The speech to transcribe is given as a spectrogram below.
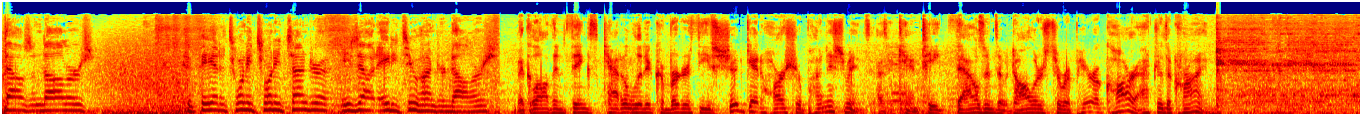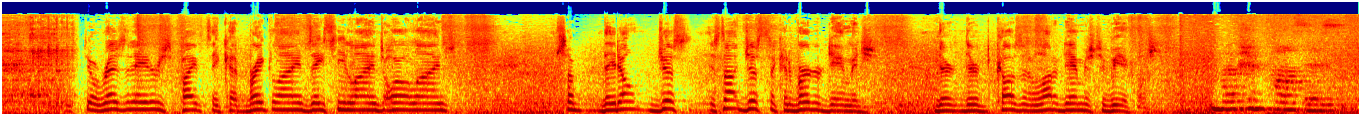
$1,000. If he had a 2020 Tundra, he's out $8,200. McLaughlin thinks catalytic converter thieves should get harsher punishments as it can take thousands of dollars to repair a car after the crime. Still resonators, pipes, they cut brake lines, AC lines, oil lines. So they don't just, it's not just the converter damage, they're, they're causing a lot of damage to vehicles. Motion passes.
